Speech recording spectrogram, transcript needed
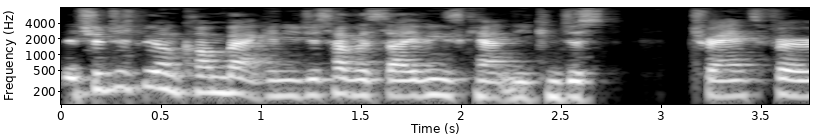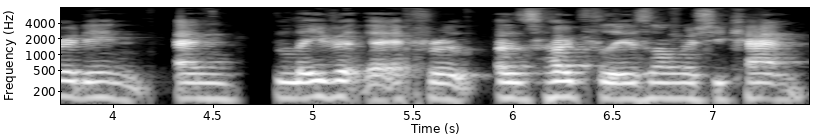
it should just be on CommBank, and you just have a savings account, and you can just transfer it in and leave it there for as hopefully as long as you can.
